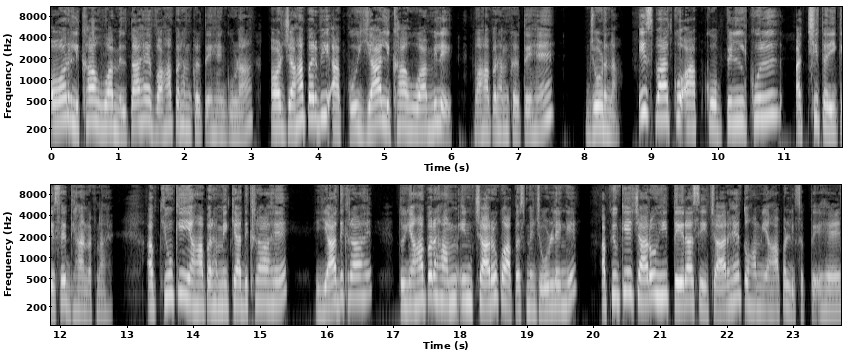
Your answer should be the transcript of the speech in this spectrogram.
और लिखा हुआ मिलता है, वहाँ पर हम करते हैं गुणा, और जहाँ पर भी आपको या लिखा हुआ मिले, वहाँ पर हम करते हैं जोड़ना। इस बात को आपको बिल्कुल अच्छी तरीके से ध्यान रखना है। अब क्योंकि यहाँ पर हमें क्या दिख रहा है? या दिख रहा है तो यहाँ पर हम इन चारों को आपस में जोड़ लेंगे। अब क्योंकि ये चारों ही तेरह सी चार हैं तो हम यहाँ पर लिख सकते हैं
